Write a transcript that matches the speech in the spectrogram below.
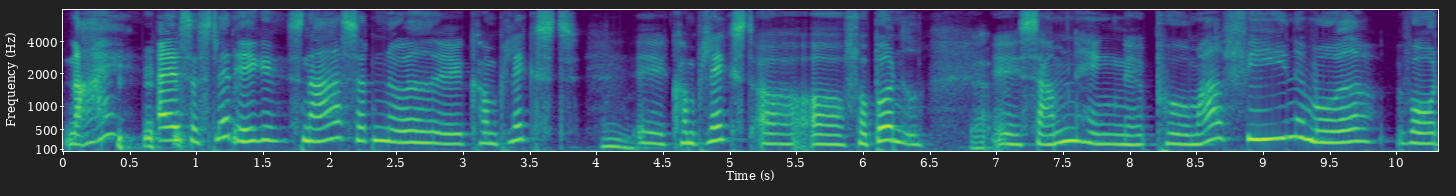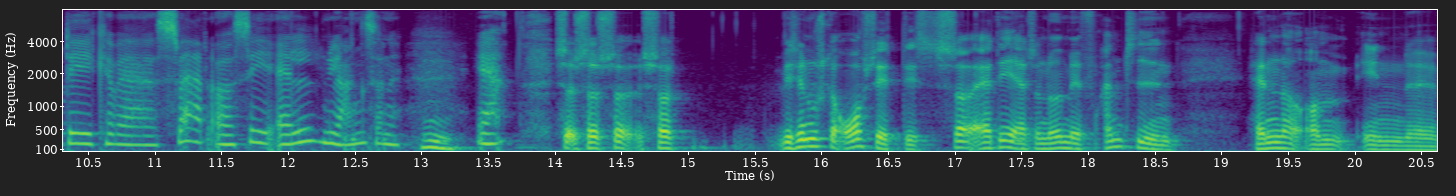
Nej, altså slet ikke. Snarere sådan noget øh, komplekst, hmm. øh, komplekst og, og forbundet, ja. øh, sammenhængende på meget fine måder, hvor det kan være svært at se alle nuancerne. Hmm. Ja. Så, så, så, så hvis jeg nu skal oversætte det, så er det altså noget med fremtiden handler om en, øh,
